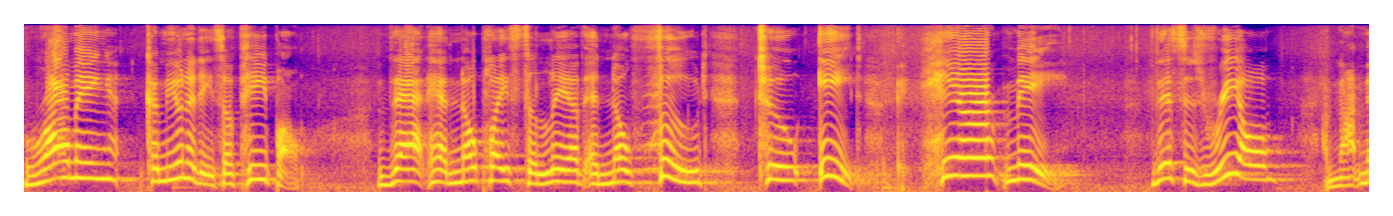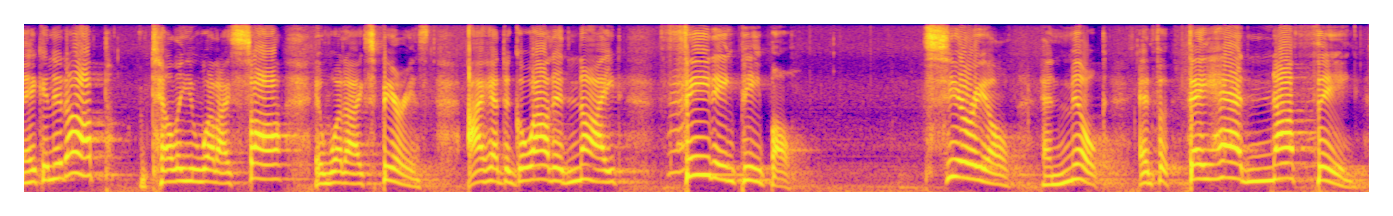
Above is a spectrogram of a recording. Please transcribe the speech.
roaming communities of people that had no place to live and no food to eat. Hear me. This is real. I'm not making it up. I'm telling you what I saw and what I experienced. I had to go out at night feeding people cereal and milk and food. They had nothing.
